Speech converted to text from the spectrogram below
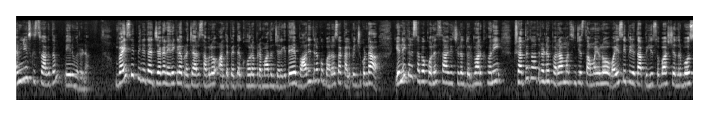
ఎం న్యూస్కి స్వాగతం నేను వరుణ. వైసీపీ నేత జగన్ ఎన్నికల ప్రచార సభలో అంత పెద్ద ఘోర ప్రమాదం జరిగితే బాధితులకు భరోసా కల్పించకుండా ఎన్నికల సభ కొనసాగించడం దుర్మార్గమని క్షతగాతులను పరామర్శించే సమయంలో వైసీపీ నేత పిల్లి సుభాష్ చంద్రబోస్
